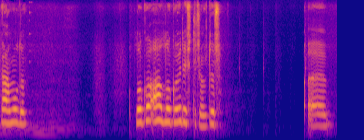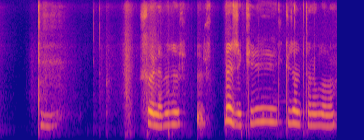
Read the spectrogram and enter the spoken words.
Tamam oldum. Logo, aa logoyu değiştireceğim. Dur. Ee, şöyle bir dur. dur. Bejiki güzel bir tane bulalım.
